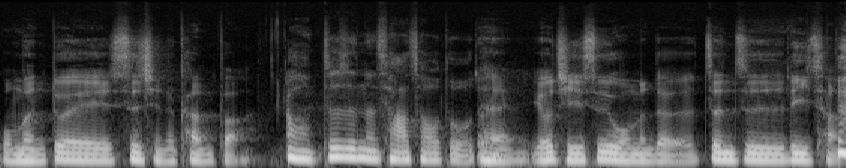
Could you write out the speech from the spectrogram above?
我们对事情的看法，哦，这真的差超多的。对，尤其是我们的政治立场，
